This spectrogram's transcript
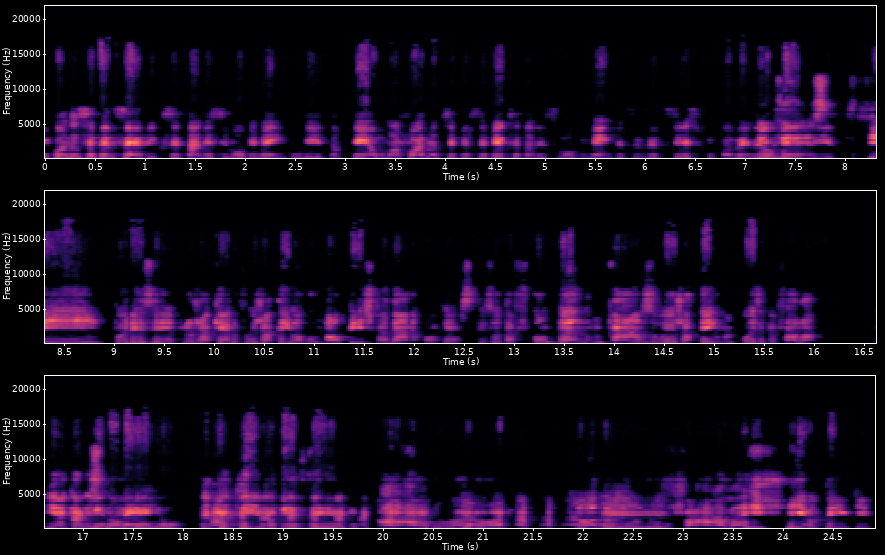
E quando você percebe que você está nesse movimento, Rita, tem alguma forma de você perceber que você está nesse movimento, esse exercício, fazendo eu esse exercício? Sim, por exemplo, já quero, já tenho algum palpite para dar na conversa. A pessoa está contando um caso, eu já tenho uma coisa para falar. E é aqui no meio. Aqui, por exemplo, claro, agora. Todo mundo fala e eu tenho que.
